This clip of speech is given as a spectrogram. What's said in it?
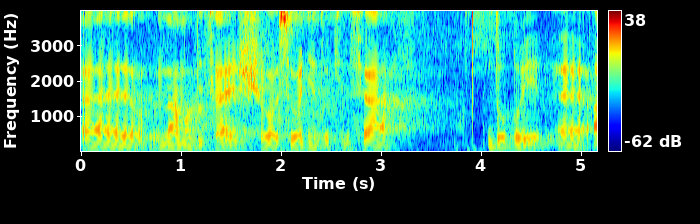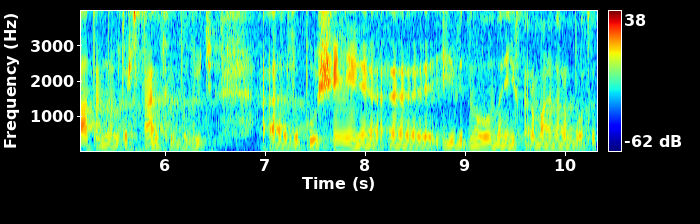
Е, Нам обіцяють, що сьогодні до кінця доби е, атомні електростанції будуть запущені і відновлена їх нормальна робота.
